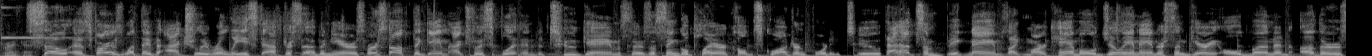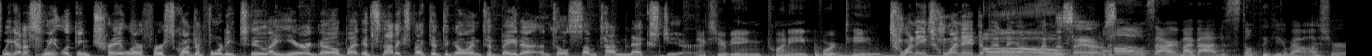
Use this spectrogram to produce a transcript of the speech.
Brag guy. So, as far as what they've actually released after seven years, first off, the game actually split into two games. There's a single player called Squadron 42 that had some big names like Mark Hamill, Gillian Anderson, Gary Oldman, and others. We got a sweet looking trailer for Squadron 42 a year ago, but it's not expected to go into beta until sometime next year. Next year being 2014. 2020, depending on when this Oh. airs. Oh, sorry, my bad. Still thinking about Usher.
